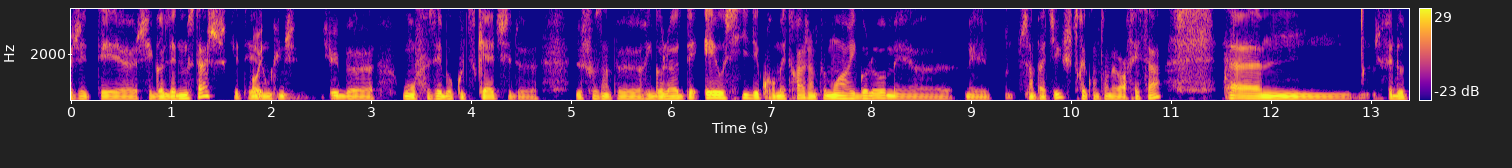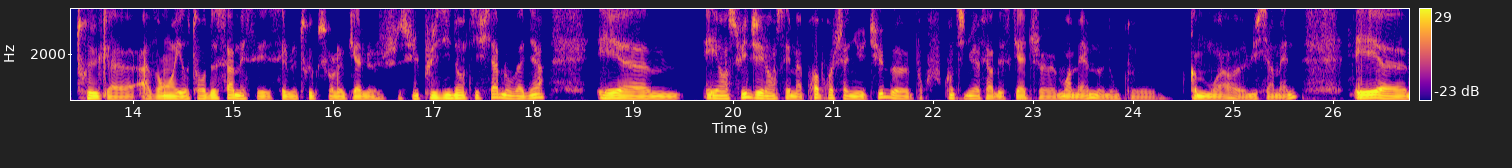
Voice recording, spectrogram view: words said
j'étais chez Golden Moustache, qui était donc une chaîne YouTube où on faisait beaucoup de sketchs et de, de choses un peu rigolotes et, aussi des courts métrages un peu moins rigolos, mais, mais sympathiques. Je suis très content d'avoir fait ça. j'ai fait d'autres trucs avant et autour de ça, mais c'est le truc sur lequel je suis le plus identifiable, on va dire. Et, euh, et ensuite, j'ai lancé ma propre chaîne YouTube euh, pour continuer à faire des sketchs euh, moi-même, donc comme moi, Lucien Men. Et, et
